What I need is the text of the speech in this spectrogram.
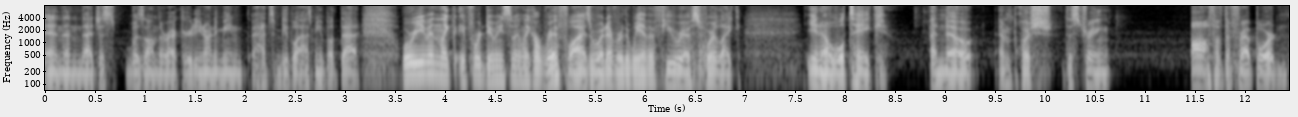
and then that just was on the record. You know what I mean? I had some people ask me about that, or even like if we're doing something like a riff wise or whatever, that we have a few riffs where like, you know, we'll take a note and push the string off of the fretboard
